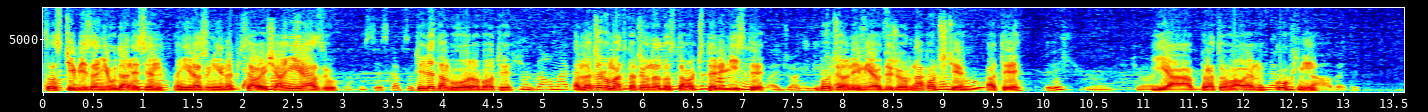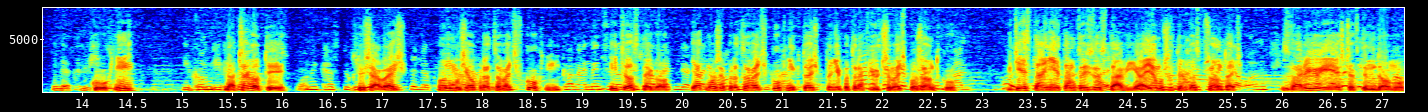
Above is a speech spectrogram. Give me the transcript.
Co z ciebie za nieudany syn? Ani razu nie napisałeś, ani razu. Tyle tam było roboty. A dlaczego matka Johna dostała cztery listy? Bo Johnny miał dyżur na poczcie. A ty? Ja pracowałem w kuchni. Kuchni? Dlaczego ty? Słyszałeś? On musiał pracować w kuchni. I co z tego? Jak może pracować w kuchni ktoś, kto nie potrafi utrzymać porządku? Gdzie stanie, tam coś zostawi, a ja muszę tylko sprzątać. Zwariuję jeszcze w tym domu.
